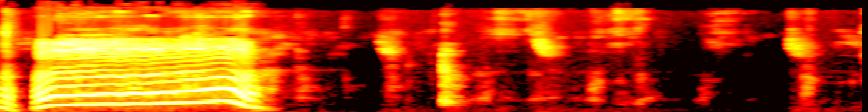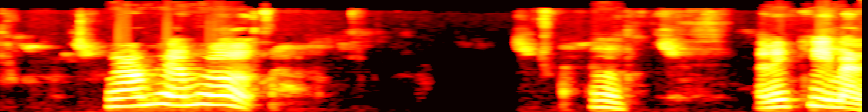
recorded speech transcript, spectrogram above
ดยอดอืมงามแฮมเพื่ออืมอันนี้ขี้มัน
